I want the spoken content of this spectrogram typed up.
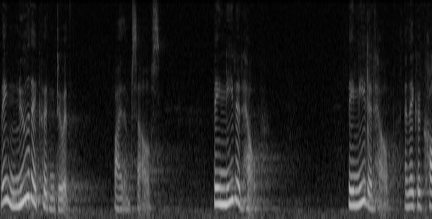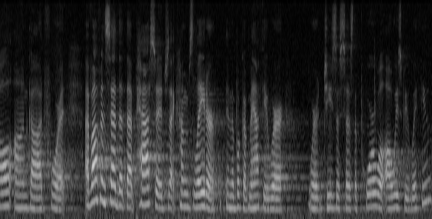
They knew they couldn't do it by themselves. They needed help. They needed help, and they could call on God for it. I've often said that that passage that comes later in the book of Matthew, where, where Jesus says, The poor will always be with you,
